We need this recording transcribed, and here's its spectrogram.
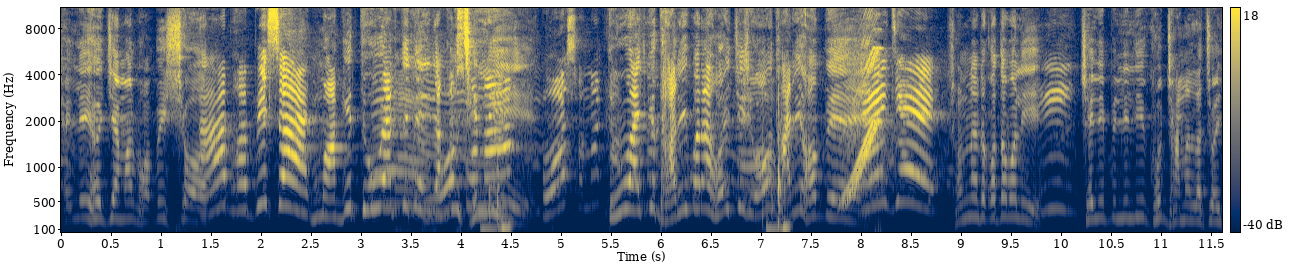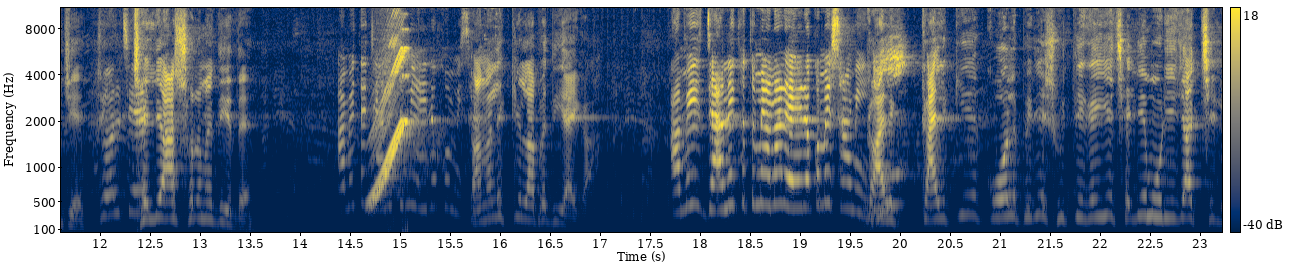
ছেলে হচ্ছে আমার ভবিষ্যৎ। আ ভবিষ্যৎ। মাগে তুই একদিন এইরকম ছিলি। ও সোনা তুই আজকে ধারি পাড়া হয়েছিস ও ধারি হবে। শোন না একটা কথা বলি? ছেলে পিলি নিয়ে খুব ঝামেলা চলছে। চলছে। ছেলে আশ্রমে দিয়ে দে। আমি তো জানি তুমি এইরকমই তা। নাহলে কি লাভে দিয়ে আয়গা আমি জানি তো তুমি আমার এইরকমই স্বামী। কাল কালকে কোল ফিরে শুইতে গিয়ে ছেলে মরিয়ে যাচ্ছিল।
